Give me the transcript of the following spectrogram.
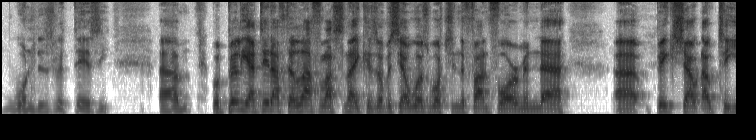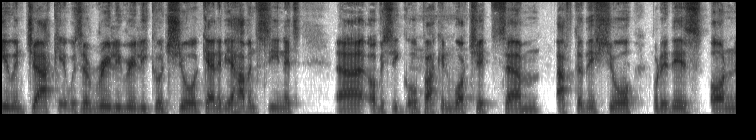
wonders with Daisy. Um, but Billy, I did have to laugh last night because obviously I was watching the fan forum, and uh, uh, big shout out to you and Jack. It was a really, really good show. Again, if you haven't seen it, uh, obviously go back and watch it um, after this show. But it is on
